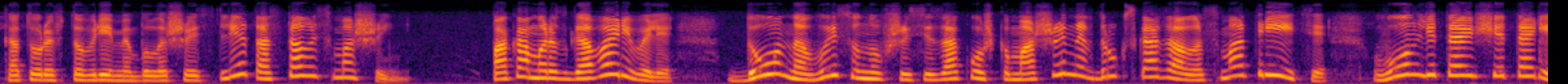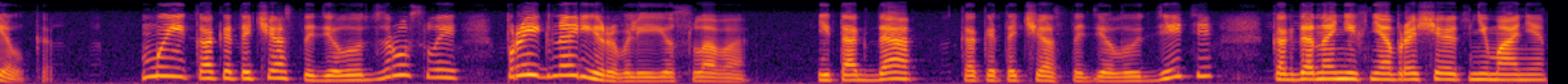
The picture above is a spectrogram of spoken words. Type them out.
которой в то время было 6 лет, осталась в машине. Пока мы разговаривали, Дона, высунувшись из окошка машины, вдруг сказала, «Смотрите, вон летающая тарелка». Мы, как это часто делают взрослые, проигнорировали ее слова. И тогда, как это часто делают дети, когда на них не обращают внимания,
